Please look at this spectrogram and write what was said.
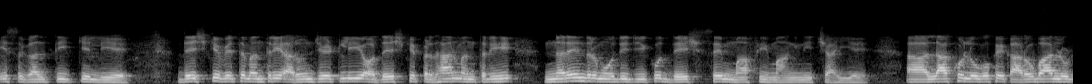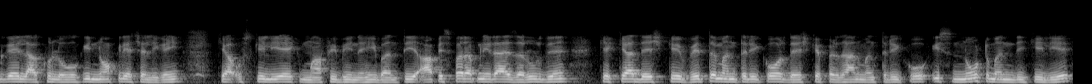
इस गलती के लिए देश के वित्त मंत्री अरुण जेटली और देश के प्रधानमंत्री नरेंद्र मोदी जी को देश से माफ़ी मांगनी चाहिए। लाखों लोगों के कारोबार लुट गए, लाखों लोगों की नौकरियाँ चली गई। क्या उसके लिए एक माफ़ी भी नहीं बनती? आप इस पर अपनी राय ज़रूर दें कि क्या देश के वित्त मंत्री को और देश के प्रधानमंत्री को इस नोटबंदी के लिए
